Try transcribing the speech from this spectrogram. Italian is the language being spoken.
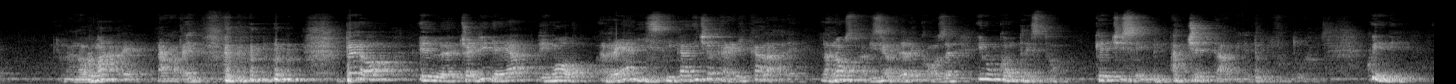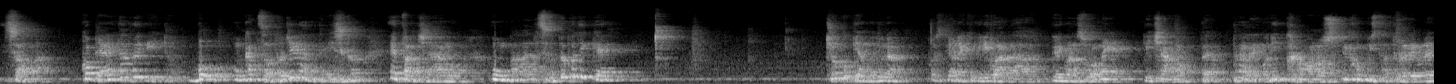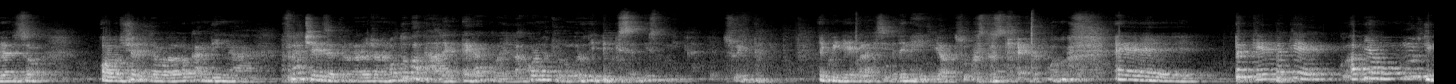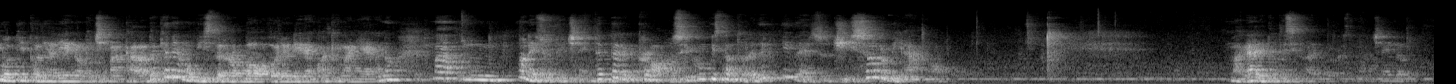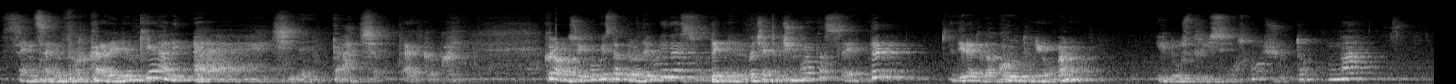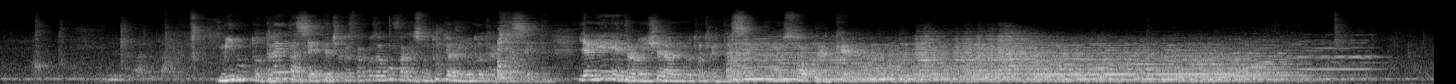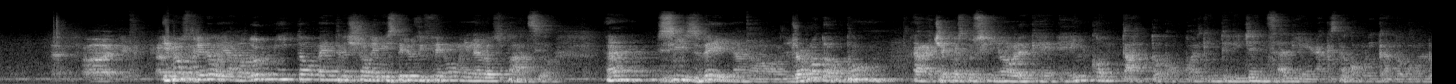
una normale nave. Però il- c'è l'idea di nuovo realistica di cercare di calare la nostra visione delle cose in un contesto che ci sembri accettabile per il futuro. Quindi, insomma, con pianeta proibito, boh, un cazzotto gigantesco e facciamo un balzo. Dopodiché ci occupiamo di una questione che mi riguarda, riguarda solo me, diciamo, però parleremo di Cronos, il conquistatore dell'universo. Ho scelto la locandina francese per una ragione molto banale, era quella con il maggior numero di pixel disponibile su internet. E quindi è quella che si vede meglio su questo schermo. Eh, perché? Perché abbiamo un ultimo tipo di alieno che ci mancava, perché abbiamo visto il robot, voglio dire, in qualche maniera, no? Ma mh, non è sufficiente. Per Cronos, il conquistatore dell'universo, ci sorbiamo magari potessi fare quello che sto facendo senza inforcare gli occhiali. Eh, accidentaccio, ecco qui. Cronos, il conquistatore dell'universo del 1957, diretto da Kurt Newman, illustrissimo sconosciuto, ma minuto 37, c'è questa cosa buffa che sono tutti al minuto 37. Gli alieni entrano in scena al minuto 37, non so perché. Sono dei misteriosi fenomeni nello spazio. Eh? Si svegliano il giorno dopo, ah, c'è questo signore che è in contatto con qualche intelligenza aliena che sta comunicando con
